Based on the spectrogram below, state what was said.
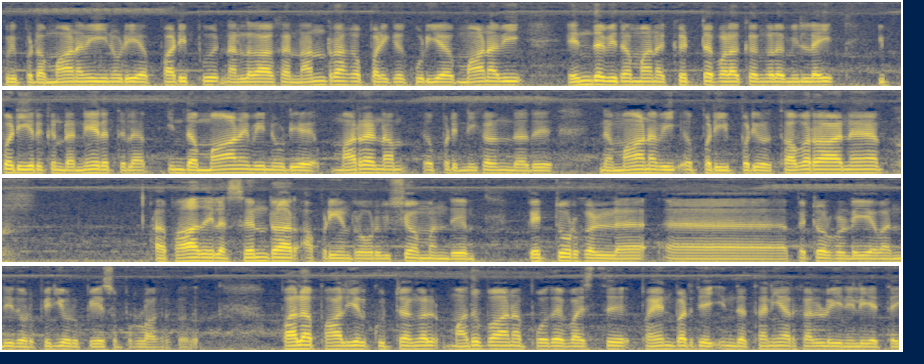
குறிப்பிட்ட மாணவியினுடைய படிப்பு நல்லதாக நன்றாக படிக்கக்கூடிய மாணவி எந்த விதமான கெட்ட பழக்கங்களும் இல்லை. இப்படி இருக்கின்ற நேரத்தில் இந்த மாணவியினுடைய மரணம் எப்படி நிகழ்ந்தது? இந்த மாணவி எப்படி இப்படி ஒரு தவறான பாதையில் சென்றார் அப்படின்ற ஒரு விஷயம் வந்து பெற்றோர்களில் பெற்றோர்களுடைய வந்து இது ஒரு பெரிய ஒரு பேசு பொருளாக இருக்கிறது. பல பாலியல் குற்றங்கள் மதுபான போதை வசித்து பயன்படுத்திய இந்த தனியார் கல்வி நிலையத்தை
